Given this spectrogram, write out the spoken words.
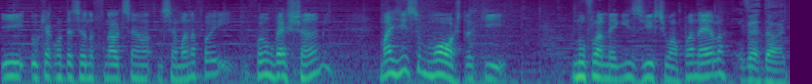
E o que aconteceu no final de semana foi, foi um vexame, mas isso mostra que no Flamengo existe uma panela. Verdade.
